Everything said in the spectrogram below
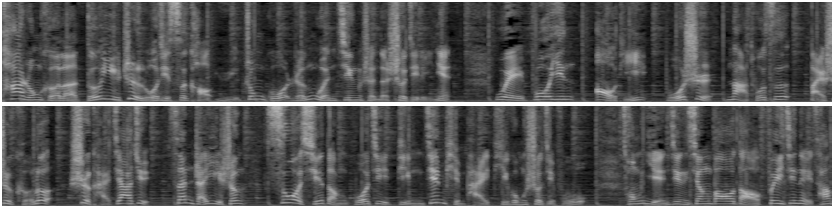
他融合了德意志逻辑思考与中国人文精神的设计理念，为波音、奥迪、博世、纳图斯、百事可乐、世凯家具、三宅一生、斯沃琪等国际顶尖品牌提供设计服务。从眼镜箱包到飞机内舱，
